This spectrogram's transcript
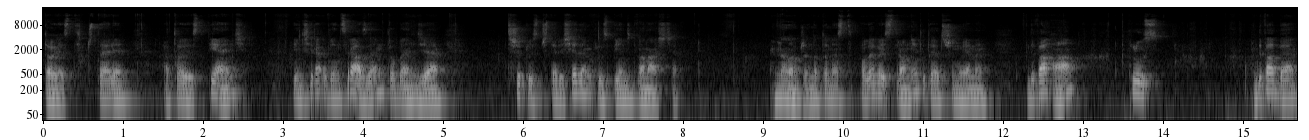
to jest 4, a to jest 5, więc, więc razem to będzie 3 plus 4, 7 plus 5, 12. No dobrze, natomiast po lewej stronie tutaj otrzymujemy 2a plus 2b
